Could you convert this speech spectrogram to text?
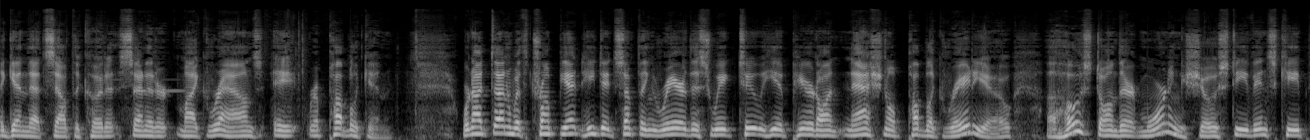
Again, that's South Dakota Senator Mike Rounds, a Republican. We're not done with Trump yet. He did something rare this week, too. He appeared on National Public Radio. A host on their morning show, Steve Inskeep,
